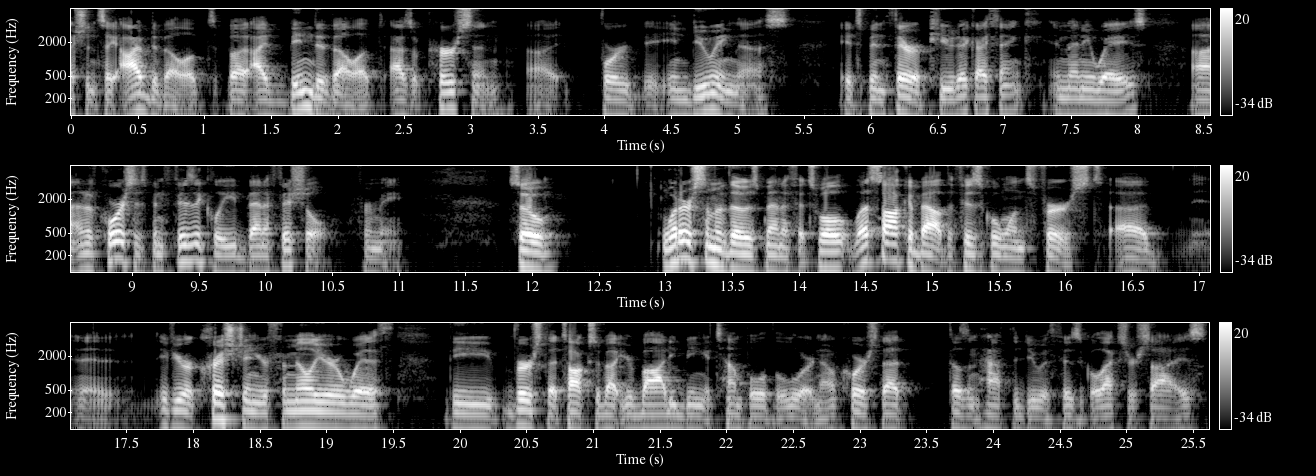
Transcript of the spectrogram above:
I shouldn't say I've developed, but I've been developed as a person uh, for in doing this. It's been therapeutic, I think, in many ways. Uh, and of course, it's been physically beneficial for me. So, what are some of those benefits? Well, let's talk about the physical ones first. Uh, if you're a Christian, you're familiar with the verse that talks about your body being a temple of the Lord. Now, of course, that doesn't have to do with physical exercise.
